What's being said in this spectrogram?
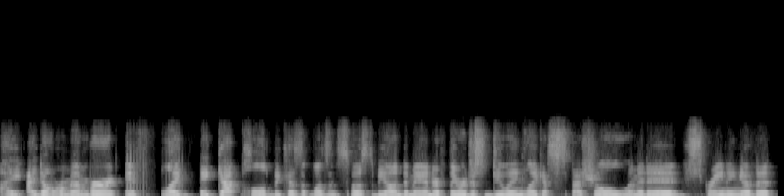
I, I don't remember if like it got pulled because it wasn't supposed to be on demand or if they were just doing like a special limited screening of it.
